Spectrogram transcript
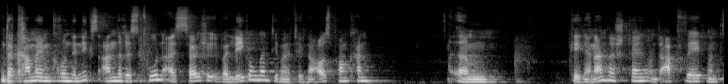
Und da kann man im Grunde nichts anderes tun, als solche Überlegungen, die man natürlich noch ausbauen kann, ähm, gegeneinander stellen und abwägen und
